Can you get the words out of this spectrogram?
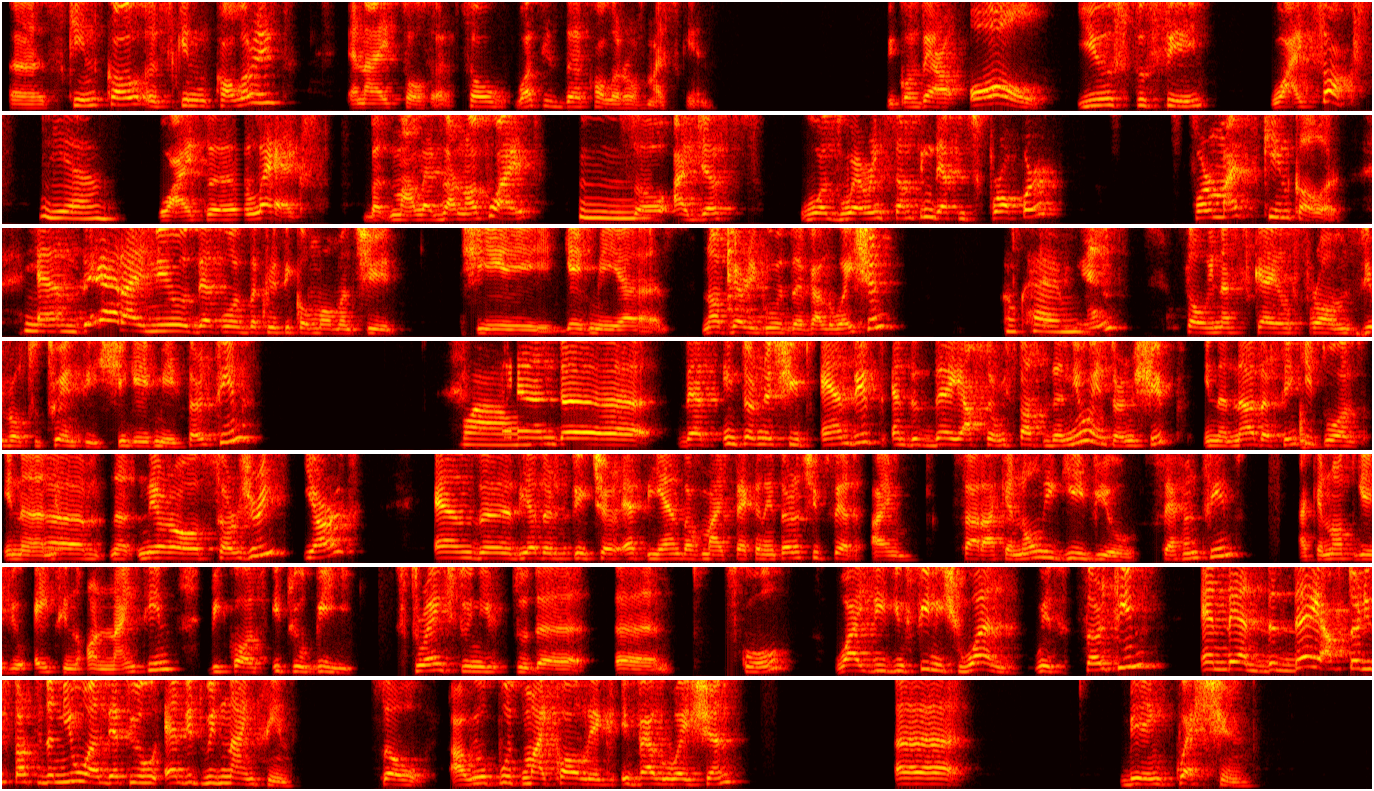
uh, skin co- skin colored? And I told her, so what is the color of my skin? Because they are all used to see white socks. Yeah. White legs, but my legs are not white. Mm. So I just was wearing something that is proper for my skin color. Yeah. And there I knew that was the critical moment. She she gave me a not very good evaluation. Okay. So in a scale from zero to 20, she gave me 13. Wow. And uh, that internship ended. And the day after we started a new internship in another thing, it was in a, um, neurosurgery yard. And the, the other teacher at the end of my second internship said, I'm Sara, I can only give you 17. I cannot give you 18 or 19 because it will be strange to, to the uh, school. Why did you finish one with 13? And then the day after you started a new one that you ended with 19. So I will put my colleague evaluation uh, being questioned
